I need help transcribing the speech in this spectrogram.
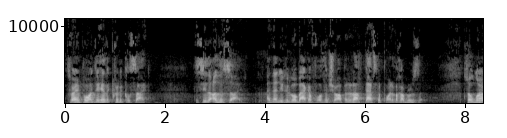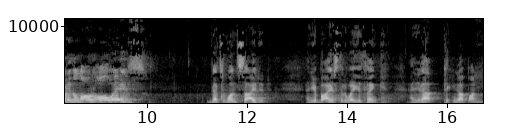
It's very important to hear the critical side, to see the other side, and then you can go back and forth and sharpen it up. That's the point of a chabrusa. So learning alone always, that's one-sided. And you're biased to the way you think. And you're not picking up on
